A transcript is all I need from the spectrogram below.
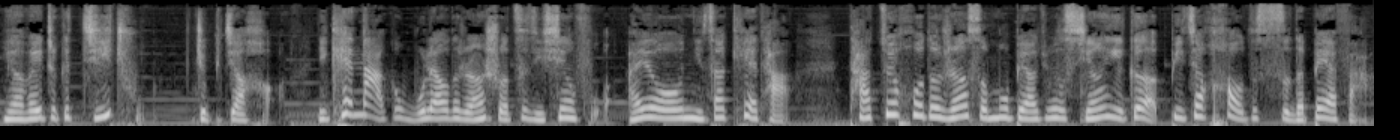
因为这个基础就比较好。你看哪个无聊的人说自己幸福？哎呦，你再看他，他最后的人生目标就是行一个比较好的死的办法。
